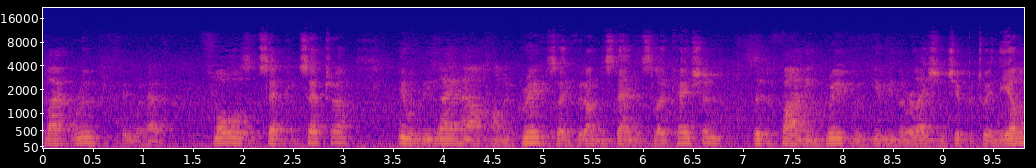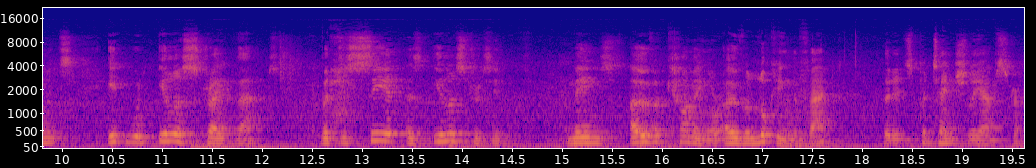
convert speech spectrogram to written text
black roof, it would have floors, etc., etc. It would be laid out on a grid so you could understand its location. The defining grid would give you the relationship between the elements. It would illustrate that. But to see it as illustrative means overcoming or overlooking the fact that it's potentially abstract.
